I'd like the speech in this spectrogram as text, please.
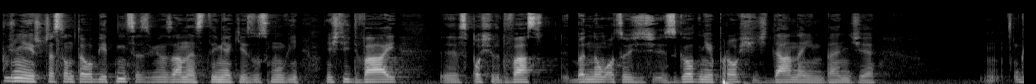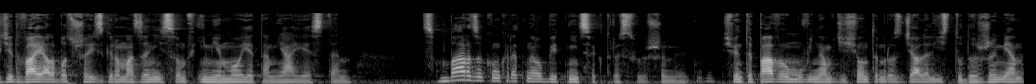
Później jeszcze są te obietnice związane z tym, jak Jezus mówi, jeśli dwaj y, spośród was będą o coś zgodnie prosić, dane im będzie. Gdzie dwaj albo trzej zgromadzeni są w imię moje, tam ja jestem. Są bardzo konkretne obietnice, które słyszymy. Święty Paweł mówi nam w dziesiątym rozdziale listu do Rzymian,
